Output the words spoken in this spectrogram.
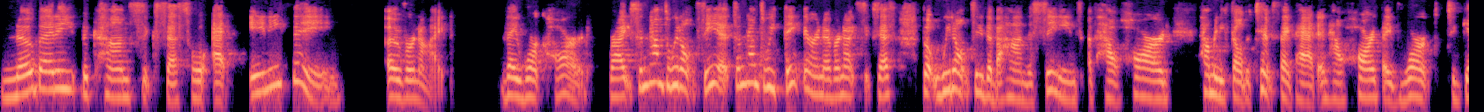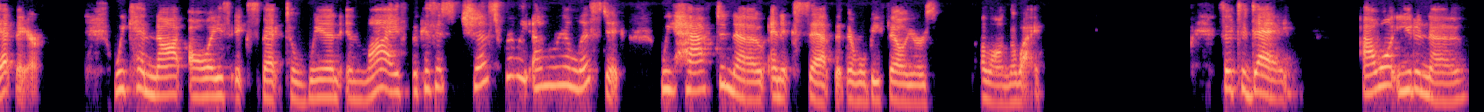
Nobody becomes successful at anything overnight. They work hard, right? Sometimes we don't see it. Sometimes we think they're an overnight success, but we don't see the behind the scenes of how hard, how many failed attempts they've had, and how hard they've worked to get there. We cannot always expect to win in life because it's just really unrealistic. We have to know and accept that there will be failures along the way. So today, I want you to know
